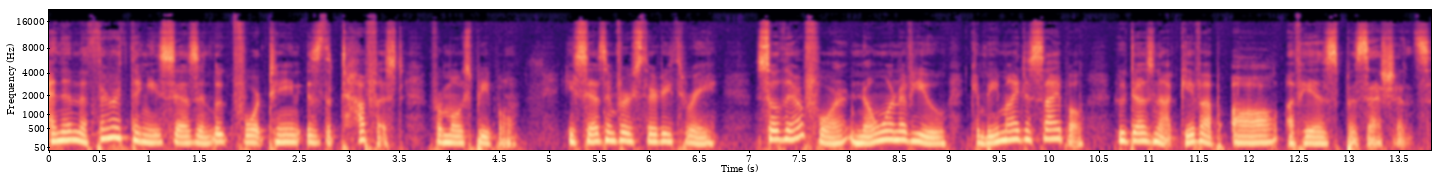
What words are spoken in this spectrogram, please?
And then the third thing he says in Luke 14 is the toughest for most people. He says in verse 33 So therefore, no one of you can be my disciple who does not give up all of his possessions.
